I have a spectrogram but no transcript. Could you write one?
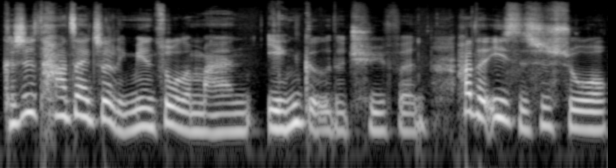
可是他在这里面做了蛮严格的区分。他的意思是说，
